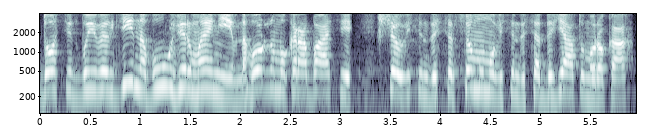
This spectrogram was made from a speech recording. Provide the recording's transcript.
Досвід бойових дій набув у Вірменії в Нагорному Карабасі ще у 87-89 роках.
